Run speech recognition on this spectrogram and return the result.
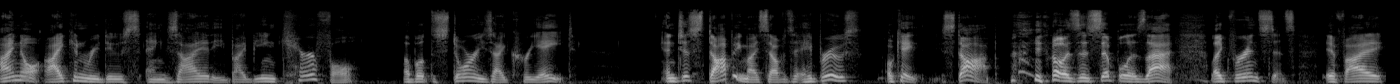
I know I can reduce anxiety by being careful about the stories I create and just stopping myself and say, "Hey Bruce, okay, stop." you know, it's as simple as that. Like for instance, if I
